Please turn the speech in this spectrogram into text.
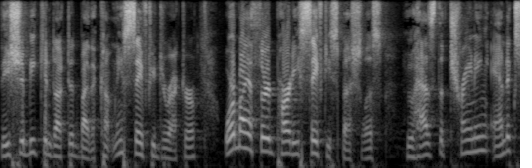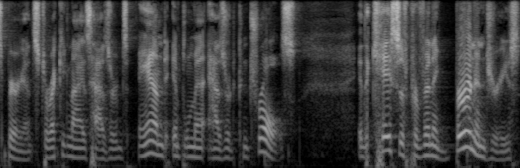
These should be conducted by the company's safety director or by a third party safety specialist who has the training and experience to recognize hazards and implement hazard controls. In the case of preventing burn injuries,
